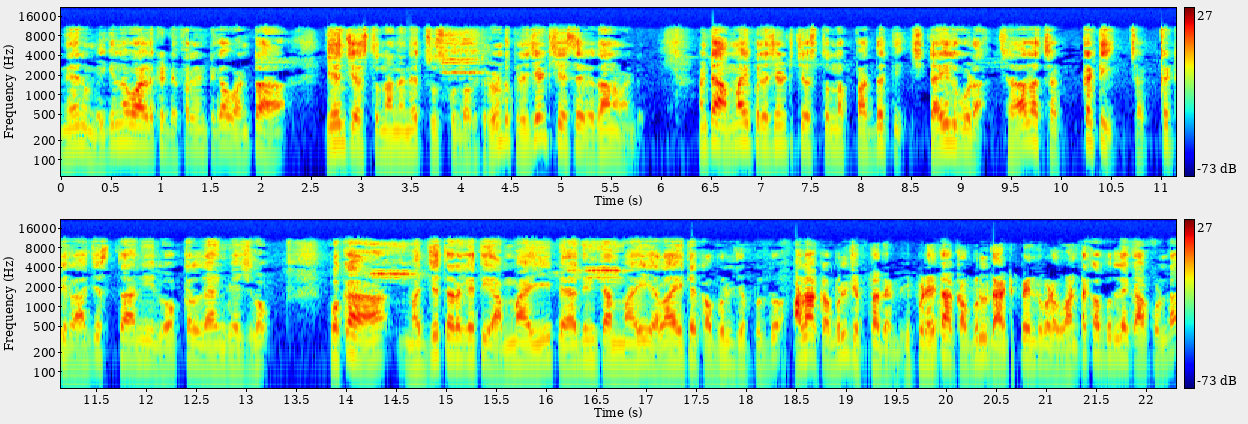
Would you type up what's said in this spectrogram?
నేను మిగిలిన వాళ్ళకి డిఫరెంట్గా వంట ఏం చేస్తున్నాను అనేది చూసుకుంది. ఒకటి రెండు ప్రజెంట్ చేసే విధానం అండి. అంటే అమ్మాయి ప్రజెంట్ చేస్తున్న పద్ధతి స్టైల్ కూడా చాలా చక్కటి చక్కటి రాజస్థానీ లోకల్ లాంగ్వేజ్లో ఒక మధ్యతరగతి అమ్మాయి పేదింటి అమ్మాయి ఎలా అయితే కబుర్లు చెప్పుద్దో అలా కబుర్లు చెప్తాదండి. ఇప్పుడైతే ఆ కబుర్లు దాటిపోయింది కూడా. వంట కబుర్లే కాకుండా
